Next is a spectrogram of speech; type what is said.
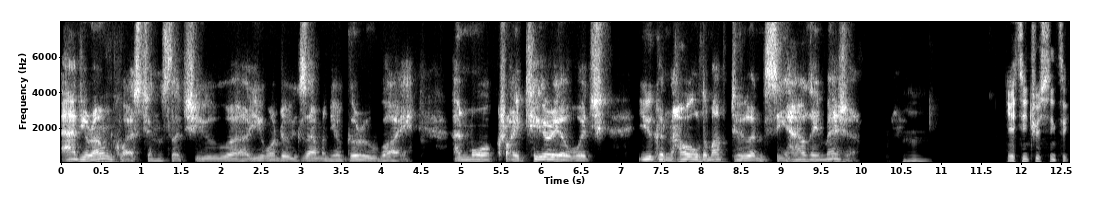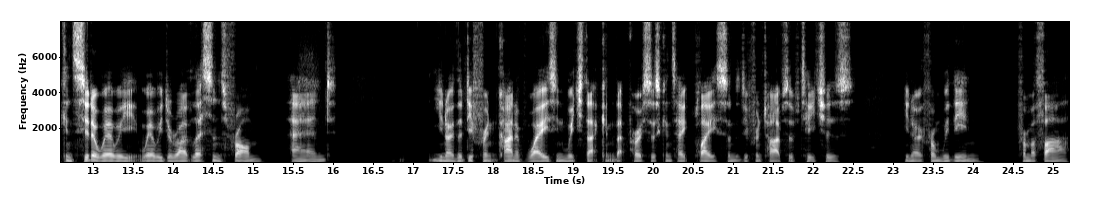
add your own questions that you uh, you want to examine your guru by and more criteria which you can hold them up to and see how they measure. Mm. It's interesting to consider where we where we derive lessons from, and you know the different kind of ways in which that can that process can take place, and the different types of teachers, you know, from within, from afar.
